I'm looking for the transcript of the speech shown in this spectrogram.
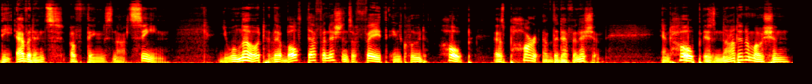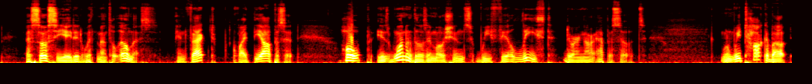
the evidence of things not seen. You will note that both definitions of faith include hope as part of the definition, and hope is not an emotion associated with mental illness. In fact, quite the opposite. Hope is one of those emotions we feel least during our episodes. When we talk about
